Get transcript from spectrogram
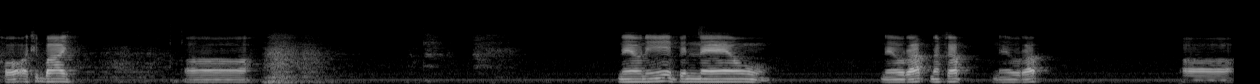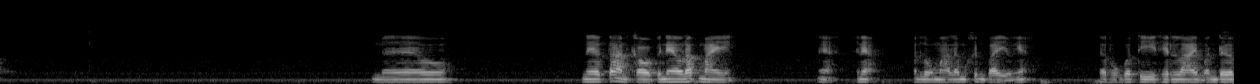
ขออธิบายแนวนี้เป็นแนว แนวรับนะครับ แนวรับแนว แนวต้านเก่าเป็นแนวรับใหม่ เนี่ยอันเนี่ยมันลงมาแล้วมันขึ้นไปอย่างเงี้ย แล้วผมก็ตีเทนไลน์เหมือนเดิม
